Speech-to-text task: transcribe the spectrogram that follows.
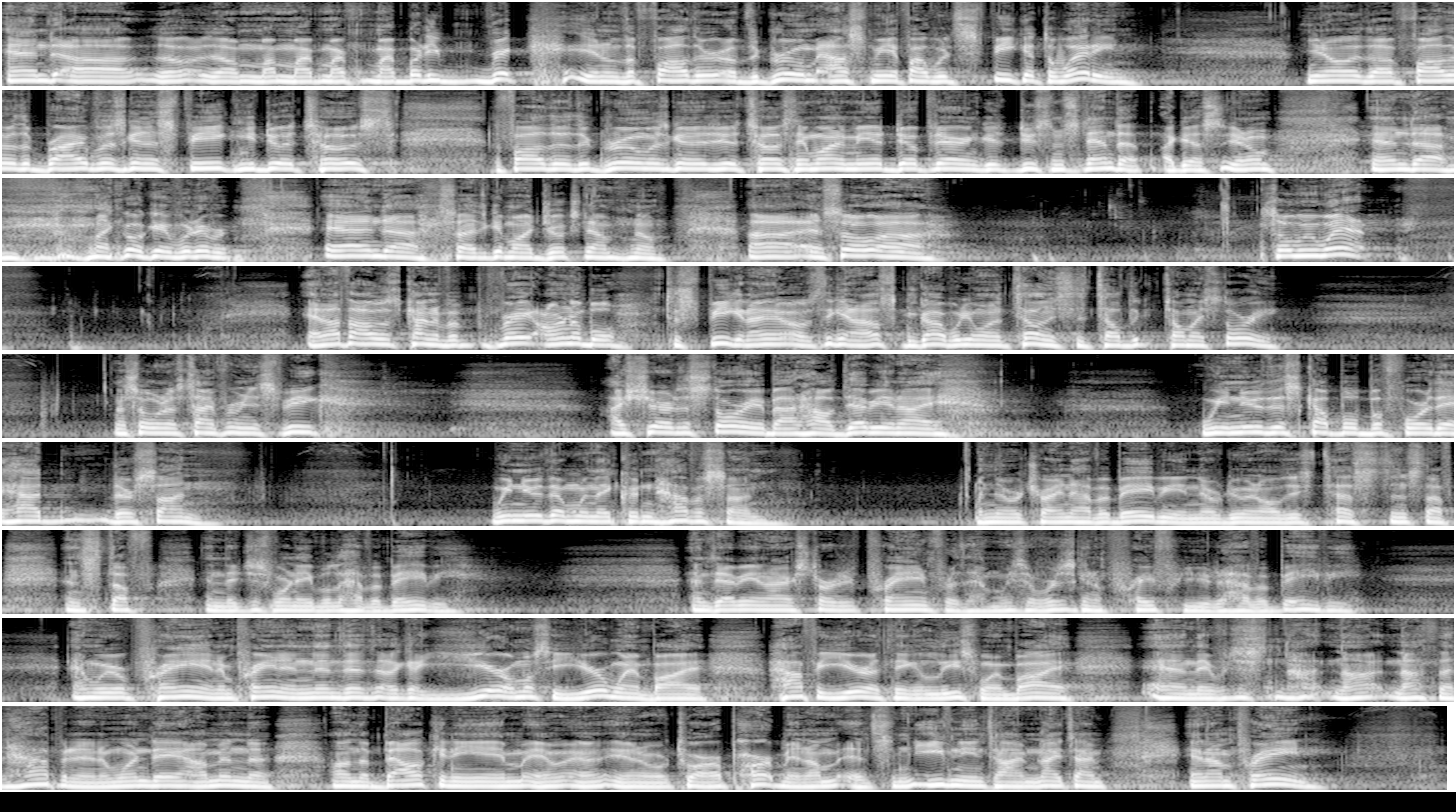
And uh, the, the, my, my, my buddy Rick, you know, the father of the groom, asked me if I would speak at the wedding you know, the father of the bride was going to speak and do a toast. The father of the groom was going to do a toast. They wanted me to do up there and do some stand up, I guess, you know. And uh, I'm like, okay, whatever. And uh, so I had to get my jokes down. No. Uh, and so, uh, so we went. And I thought it was kind of a very honorable to speak. And I, I was thinking, I asked God, what do you want to tell? And he said, tell, tell my story. And so when it was time for me to speak, I shared a story about how Debbie and I we knew this couple before they had their son. We knew them when they couldn't have a son. And they were trying to have a baby and they were doing all these tests and stuff and stuff, and they just weren't able to have a baby. And Debbie and I started praying for them. We said, We're just going to pray for you to have a baby. And we were praying and praying, and then, then, like a year, almost a year went by, half a year I think at least went by, and they were just not, not nothing happening. And one day I'm in the on the balcony, in, in, you know, to our apartment. I'm, it's an evening time, nighttime, and I'm praying,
